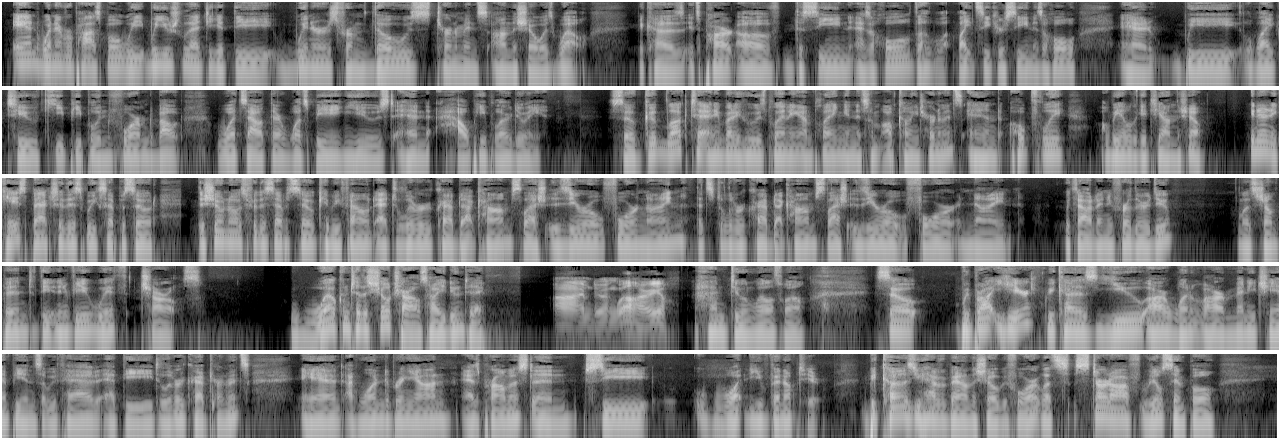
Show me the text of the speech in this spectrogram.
And whenever possible, we, we usually like to get the winners from those tournaments on the show as well, because it's part of the scene as a whole, the Lightseeker scene as a whole. And we like to keep people informed about what's out there, what's being used, and how people are doing it. So good luck to anybody who is planning on playing in some upcoming tournaments, and hopefully I'll be able to get you on the show. In any case, back to this week's episode. The show notes for this episode can be found at deliverycrab.com slash 049. That's deliverycrab.com slash 049. Without any further ado, let's jump into the interview with Charles. Welcome to the show, Charles. How are you doing today? I'm doing well. How are you? I'm doing well as well. So we brought you here because you are one of our many champions that we've had at the Delivery Crab tournaments. And I wanted to bring you on as promised and see what you've been up to. Because you haven't been on the show before, let's start off real simple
